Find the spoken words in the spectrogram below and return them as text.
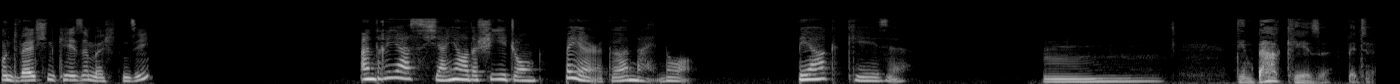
Und welchen Käse möchten Sie？Andreas 想要的是一种贝尔格奶酪 （Bergkäse）。Den Bergkäse, bitte.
